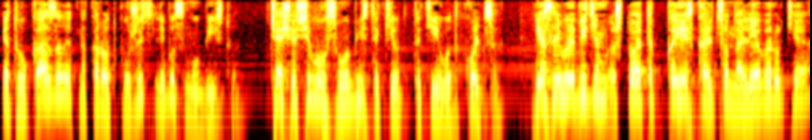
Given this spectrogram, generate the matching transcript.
это указывает на короткую жизнь либо самоубийство. Чаще всего в самоубийстве такие вот, такие вот кольца. Если мы видим, что это есть кольцо на левой руке,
